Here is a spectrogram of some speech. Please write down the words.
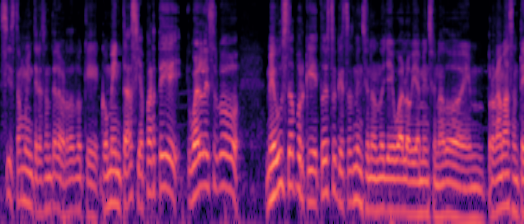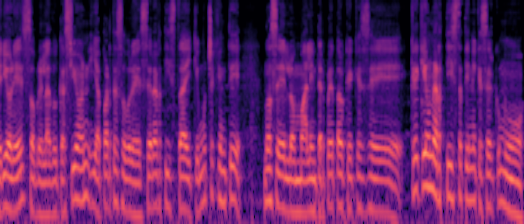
Sí, está muy interesante la verdad lo que comentas y aparte igual es algo me gusta porque todo esto que estás mencionando ya igual lo había mencionado en programas anteriores sobre la educación y aparte sobre ser artista y que mucha gente no sé lo malinterpreta o que, que se cree que un artista tiene que ser como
